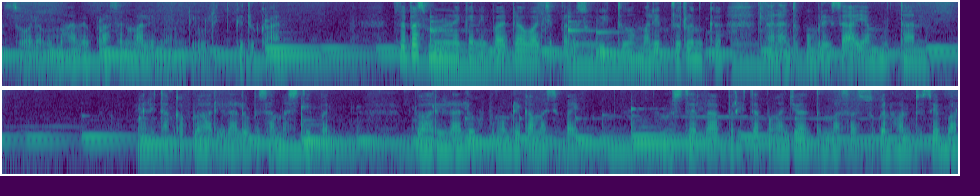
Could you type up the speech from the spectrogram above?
seolah memahami perasaan Malim yang diulit kedukaan. Selepas menunaikan ibadah wajib pada subuh itu, Malim turun ke tanah untuk memeriksa ayam hutan yang ditangkap dua hari lalu bersama Stephen. Dua hari lalu hubungan mereka masih baik. Namun setelah berita pengajuan temasa Sukan Hon itu sebar,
